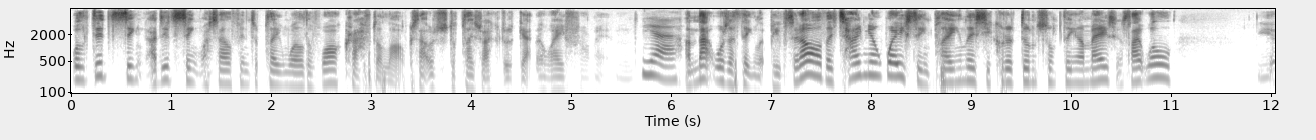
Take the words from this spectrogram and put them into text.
well, did sink, I did sink myself into playing World of Warcraft a lot because that was just a place where I could get away from it. And, Yeah. and that was a thing that people said, oh, the time you're wasting playing this, you could have done something amazing. It's like, well, you,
